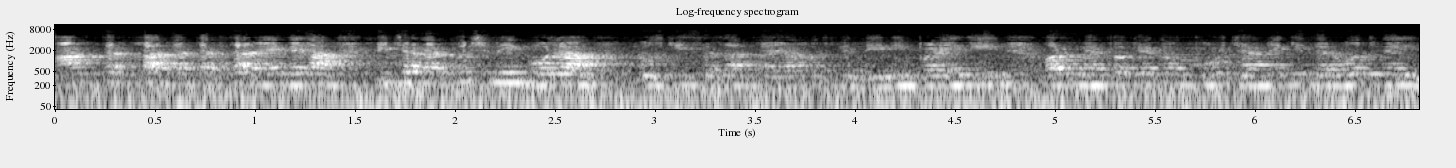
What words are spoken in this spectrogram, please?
آنکھ تکتا تکتا رہ گیا بےچارا کچھ نہیں بولا، اس کی سزا قیامت میں دینی پڑے گی۔ اور میں تو کہتا ہوں دور جانے کی ضرورت نہیں۔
